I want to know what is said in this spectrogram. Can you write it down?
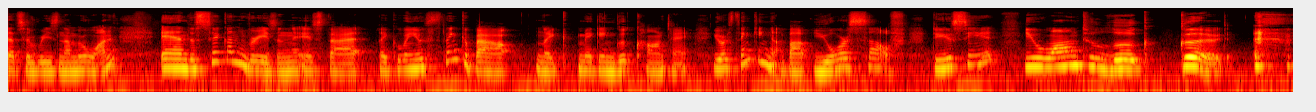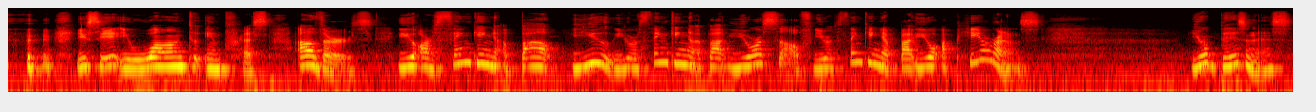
that's a reason number one. And the second reason is that like when you think about like making good content, you're thinking about yourself. Do you see it? You want to look good. you see it? You want to impress others. You are thinking about you. You're thinking about yourself. You're thinking about your appearance your business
